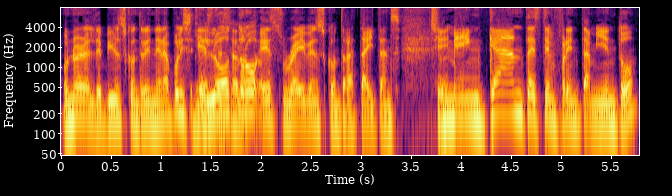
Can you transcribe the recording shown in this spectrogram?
Uno era el de Bills contra Indianapolis y, el este es el otro es Ravens contra Titans. Sí. Me encanta este enfrentamiento.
